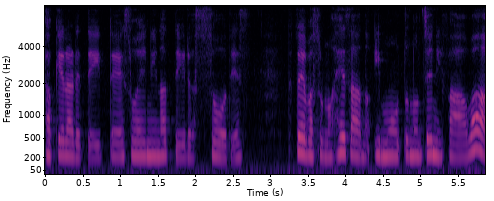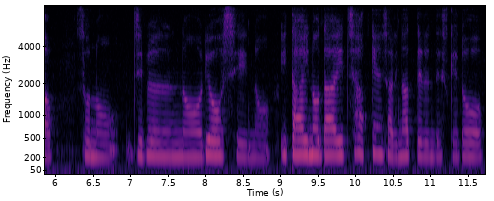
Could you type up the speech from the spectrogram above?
避けられていて疎遠になっているそうです。例えばそのヘザーの妹のジェニファーはその自分の両親の遺体の第一発見者になってるんですけど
